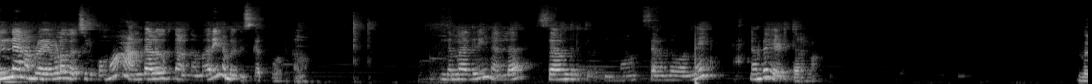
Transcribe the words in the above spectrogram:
எண்ணெய் நம்மள எவ்வளவு வச்சிருக்கோமோ அந்த அளவுக்கு தகுந்த மாதிரி நம்ம பிஸ்கட் போட்டுக்கலாம். இந்த மாதிரி நல்லா செவந்துருக்கு பார்த்தீங்களா செவந்த உடனே நம்ம எடுத்துடலாம். இந்த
